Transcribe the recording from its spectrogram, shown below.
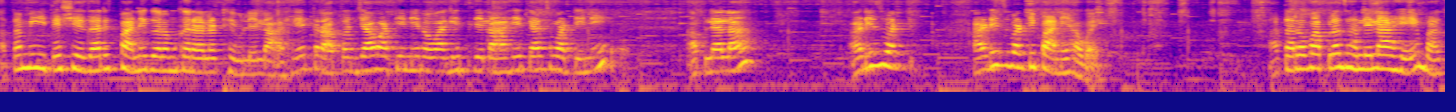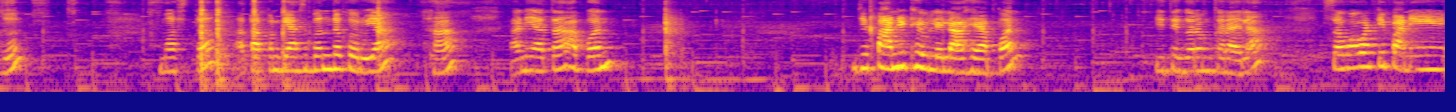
आता मी इथे शेजारीच पाणी गरम करायला ठेवलेलं आहे. तर आपण ज्या वाटीने रवा घेतलेला आहे त्याच वाटीने आपल्याला अडीच वाटी अडीच वाटी पाणी हवं आहे आता रवा आपला झालेला आहे भाजून. मस्त. आता आपण गॅस बंद करूया हा. आणि आता आपण जे पाणी ठेवलेलं आहे आपण इथे गरम करायला. सव्वा वाटी पाणी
